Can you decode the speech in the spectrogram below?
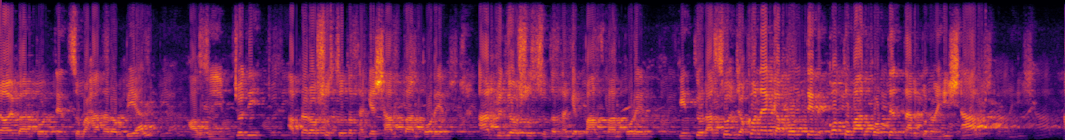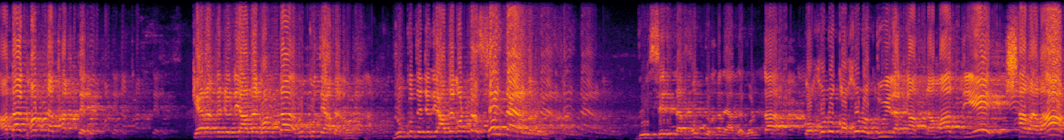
নয় বার পড়তেন, সুবহান রাব্বিয়াল আযীম। যদি আপনার অসুস্থতা থাকে সাতবার পড়েন। আর যদি অসুস্থতা থাকে পাঁচবার পড়েন। কিন্তু রাসূল যখন একা পড়তেন, কতবার পড়তেন তার কোনো হিসাব? আধা ঘণ্টা থাকতেন। কেরাতে যদি আধা ঘণ্টা, রুকুতে আধা ঘণ্টা। রুকুতে যদি আধা ঘণ্টা, সেজদায় আধা ঘণ্টা। দুই সেজদার মধ্যখানে আধা ঘণ্টা, কখনো কখনো দুই রাকাত নামাজ দিয়ে সারা রাত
